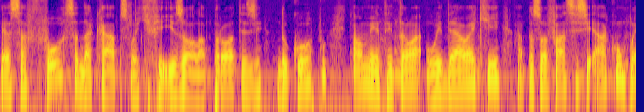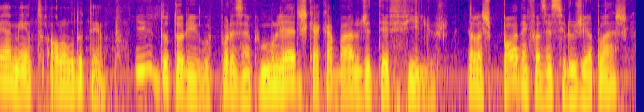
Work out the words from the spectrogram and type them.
essa força da cápsula que isola a prótese do corpo aumenta. Então, o ideal é que a pessoa faça esse acompanhamento ao longo do tempo. E, doutor Igor, por exemplo, mulheres que acabaram de ter filhos, elas podem fazer cirurgia plástica?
